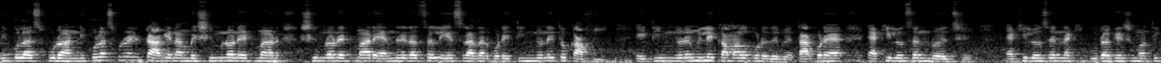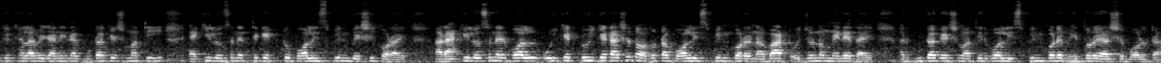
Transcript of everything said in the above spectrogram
নিকোলাস পুরান নিকোলাস পুরান একটু আগে নামবে Shimron Hetmyer Shimron Hetmyer Andre Russell এস রাদারফোর্ড এই তিনজনেই তো কাপি। এই তিনজনে মিলে কামাল করে দেবে। তারপরে একই লোসেন রয়েছে। একই লোসেন নাকি গুটাকেশ মাতিকে খেলাবে জানি না। গুটাকেশ মাতি একই লোসেনের থেকে একটু বল স্পিন বেশি করায়। আর একই লোসেনের বল উইকেট টু উইকেট আসে তো অতটা বল স্পিন করে না বাট ওই জন্য মেনে দেয়। আর গুটাকেশ মাতির বল স্পিন করে ভেতরে আসে বলটা।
